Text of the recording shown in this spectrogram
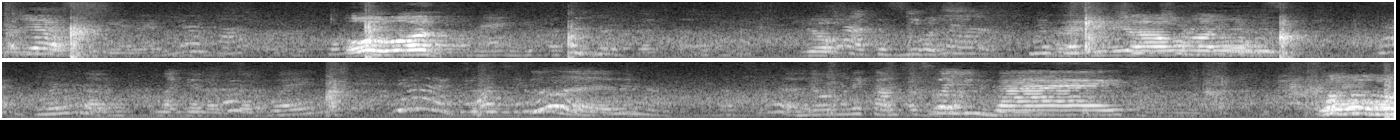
they're Yes. together. Hold one. Man, you That's good though. Yo. Yeah, because you can't. Yeah, I wanna. That girl. um, Like in a good way. Yeah, That's good. That's good. Normally comes That's what you guys Whoa, Whoa,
